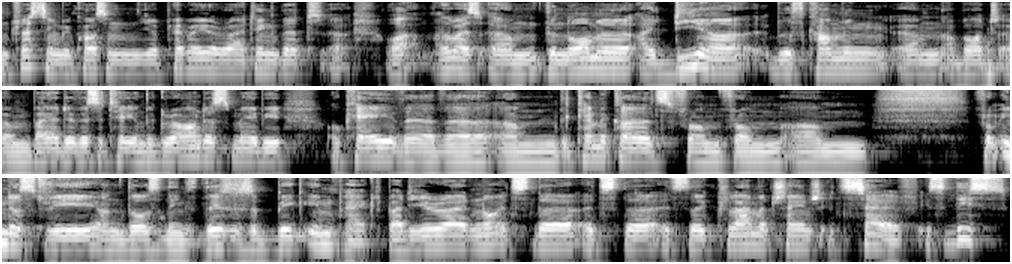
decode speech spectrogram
interesting because in your paper you're writing that, uh, or otherwise, um, the normal idea with coming um, about um, biodiversity in the ground is maybe okay, the the um, the chemicals from from um, from industry and those things. This is a big impact, but you write no, it's the it's the it's the climate change itself. Is this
